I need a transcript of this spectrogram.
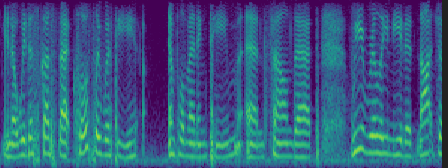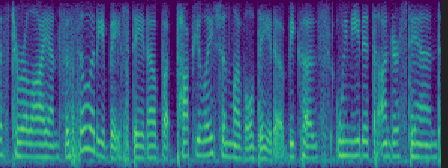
you know, we discussed that closely with the implementing team and found that we really needed not just to rely on facility based data, but population level data because we needed to understand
